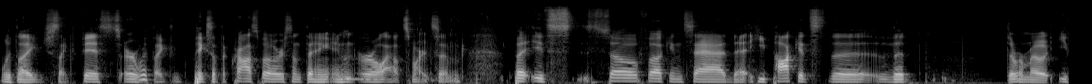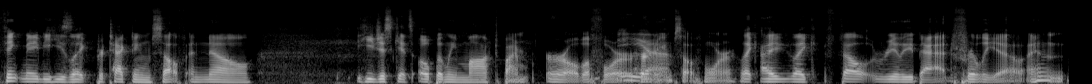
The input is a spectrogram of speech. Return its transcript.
with like just like fists or with like picks up the crossbow or something and mm-hmm. Earle outsmarts him. But it's so fucking sad that he pockets the the the remote. You think maybe he's like protecting himself and no he just gets openly mocked by Earle before hurting himself more. Like I like felt really bad for Leo and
